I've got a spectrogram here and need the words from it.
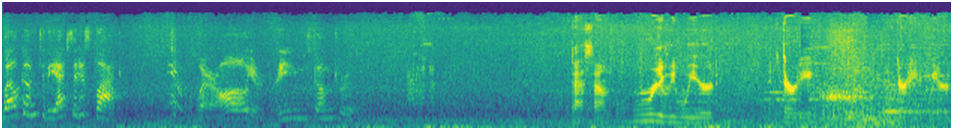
Welcome to the Exodus Black, where all your dreams come true. That sounds really weird. And dirty. And dirty and weird.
